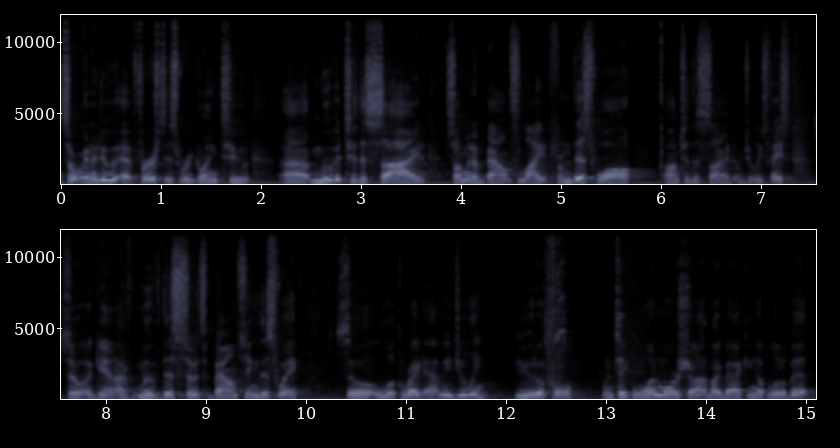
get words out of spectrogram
So what we're going to do at first is we're going to uh, move it to the side. So I'm going to bounce light from this wall onto the side of Julie's face. So again, I've moved this so it's bouncing this way. So look right at me, Julie. Beautiful. I'm going to take one more shot by backing up a little bit.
